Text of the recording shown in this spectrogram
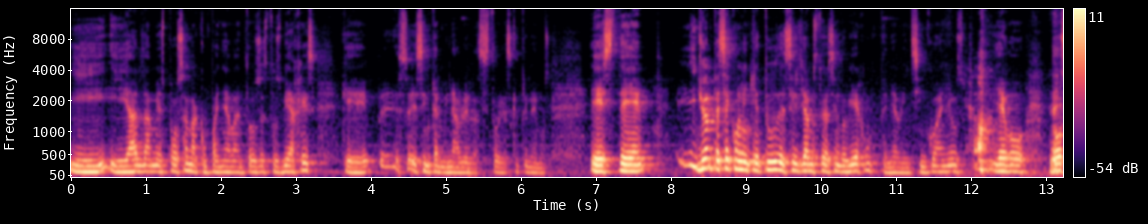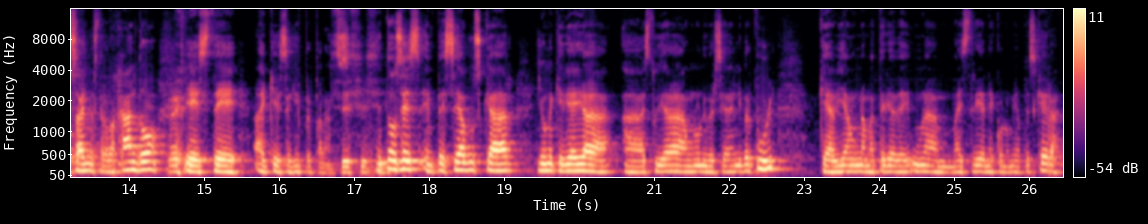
y, Alda, mi esposa, me acompañaba en todos estos viajes, que es, interminable las historias que tenemos. Este, yo empecé con la inquietud de decir, ya me estoy haciendo viejo, tenía 25 años, llevo dos años trabajando, este, hay que seguir preparándose. Entonces empecé a buscar yo me quería ir a, estudiar a una universidad en Liverpool, que había una materia de una maestría en economía pesquera,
